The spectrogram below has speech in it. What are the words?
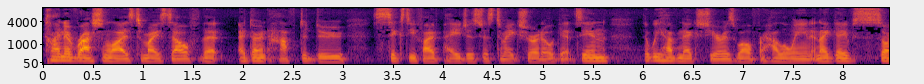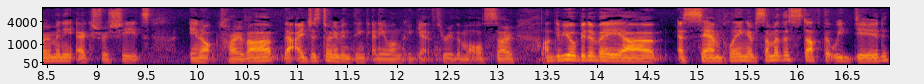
kind of rationalize to myself that I don't have to do 65 pages just to make sure it all gets in, that we have next year as well for Halloween. And I gave so many extra sheets in October that I just don't even think anyone could get through them all. So I'll give you a bit of a, uh, a sampling of some of the stuff that we did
